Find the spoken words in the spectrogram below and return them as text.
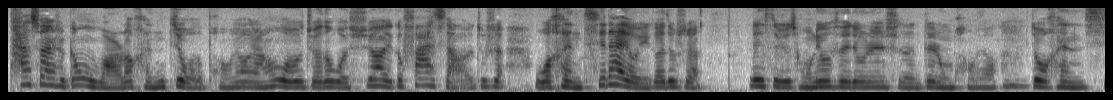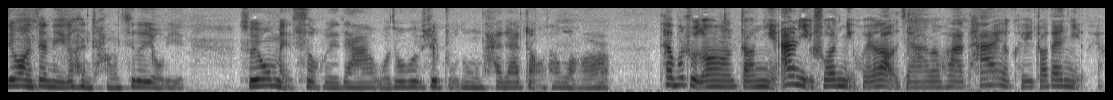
她算是跟我玩了很久的朋友，然后我又觉得我需要一个发小，就是我很期待有一个就是类似于从六岁就认识的这种朋友，就很希望建立一个很长期的友谊。所以我每次回家，我都会去主动他家找他玩儿。他不主动找你，按理说你回老家的话，他也可以招待你的呀。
